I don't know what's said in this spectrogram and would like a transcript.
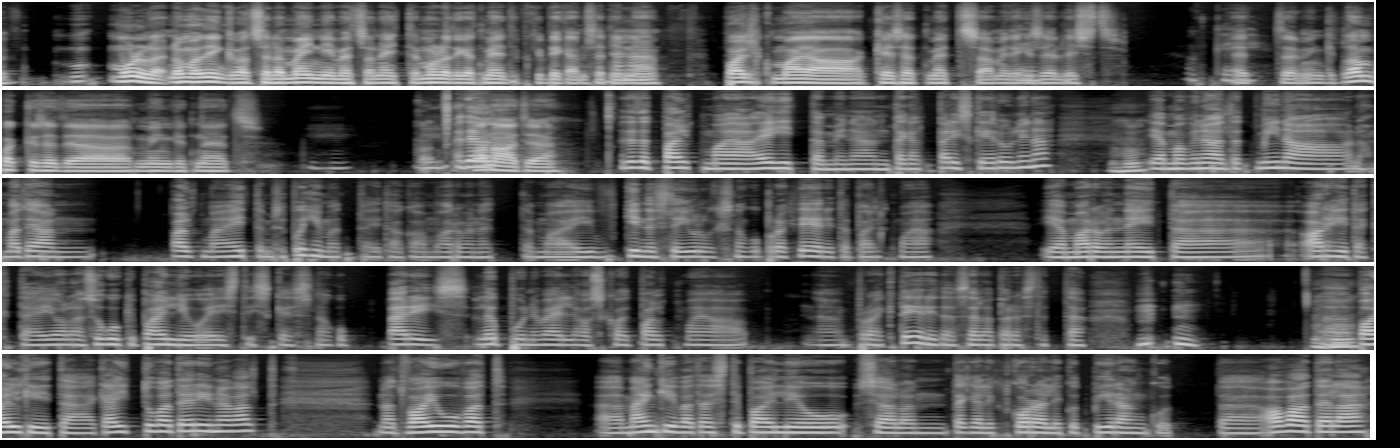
mulle, no ma tõingi vaat selle Männimetsa näite, mulle tegelikult meeldibki pigem selline Ahah. palkmaja keset metsa, midagi Okei. sellist. okei. et mingid lambakesed ja mingid need ka- tead, kanad ja tead, et palkmaja ehitamine on tegelikult päris keeruline mm. -hmm. ja ma võin öelda, et mina, noh, ma tean palkmaja ehitamise põhimõtteid, aga ma arvan, et ma ei, kindlasti ei julgeks nagu projekteerida palkmaja. ja ma arvan, neid äh, arhitekte ei ole sugugi palju Eestis, kes nagu päris lõpuni välja oskavad palkmaja äh, projekteerida, sellepärast et äh, Mhm. äh, palgid äh, käituvad erinevalt, nad vajuvad äh,, mängivad hästi palju, seal on tegelikult korralikud piirangud äh, avadele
